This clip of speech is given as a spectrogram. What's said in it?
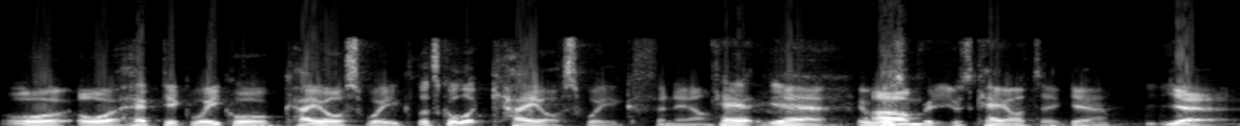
or or hectic week or chaos week. Let's call it chaos week for now. Cha- yeah, it was Um, pretty, it was chaotic. Yeah, Yeah.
